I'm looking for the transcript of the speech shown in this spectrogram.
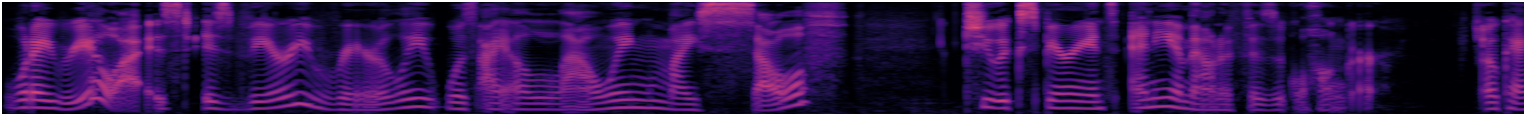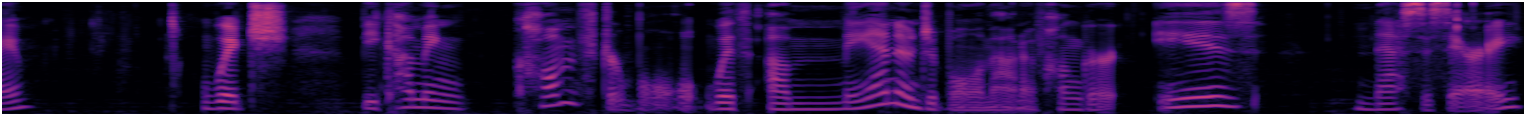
What I realized is very rarely was I allowing myself to experience any amount of physical hunger. Okay. Which becoming comfortable with a manageable amount of hunger is necessary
